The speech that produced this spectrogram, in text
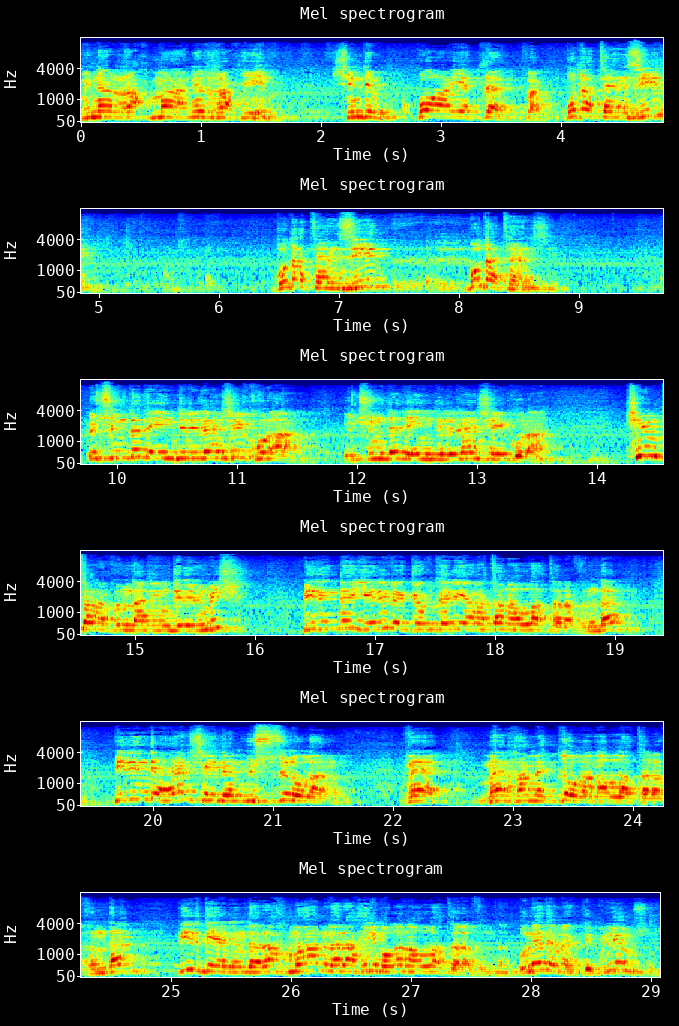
minel Rahmanir Rahim. Şimdi bu ayetler bak bu da tenzil bu da tenzil bu da tenzil. Üçünde de indirilen şey Kur'an. Üçünde de indirilen şey Kur'an. Kim tarafından indirilmiş? Birinde yeri ve gökleri yaratan Allah tarafından, birinde her şeyden üstün olan ve merhametli olan Allah tarafından, bir diğerinde Rahman ve Rahim olan Allah tarafından. Bu ne demektir biliyor musunuz?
